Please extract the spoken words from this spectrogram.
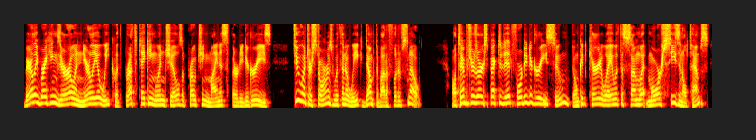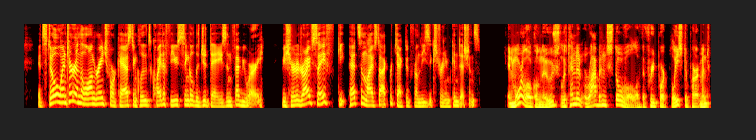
barely breaking zero in nearly a week with breathtaking wind chills approaching minus 30 degrees. Two winter storms within a week dumped about a foot of snow. While temperatures are expected to hit 40 degrees soon, don't get carried away with the somewhat more seasonal temps. It's still winter, and the long range forecast includes quite a few single digit days in February. Be sure to drive safe, keep pets and livestock protected from these extreme conditions. In more local news, Lieutenant Robin Stovall of the Freeport Police Department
